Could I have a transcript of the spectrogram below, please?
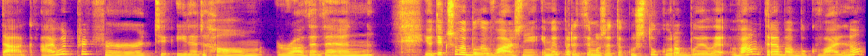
Так, I would prefer to eat at home rather than. І от якщо ви були уважні, і ми перед цим уже таку штуку робили, вам треба буквально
